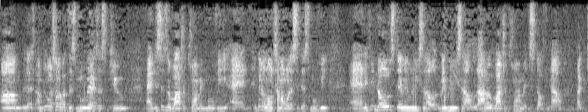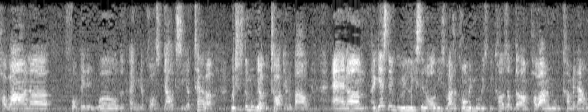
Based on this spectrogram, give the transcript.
Um, this, I'm going to talk about this movie I just viewed, and this is a Roger Corman movie, and it's been a long time I want to see this movie. And if you notice, they're releasing a, re-releasing a lot of Roger Corman stuff now, like Piranha, Forbidden World, and of course Galaxy of Terror, which is the movie I'll be talking about. And um, I guess they're releasing all these Roger Corman movies because of the um, Piranha movie coming out,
